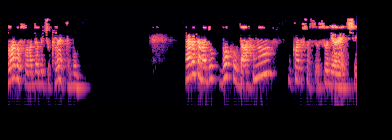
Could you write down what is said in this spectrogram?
blagoslova dobit ću kletvu. Narodama duboko udahnuo konačno se usudio reći.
